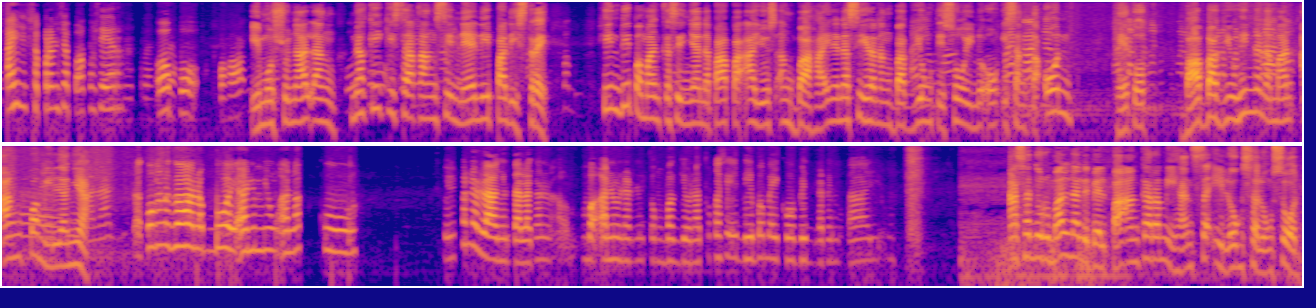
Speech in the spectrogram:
Ay, sa Pransya po ako, sir. Opo. Emosyonal ang nakikisakang si Nelly Palistre. Hindi pa man kasi niya napapaayos ang bahay na nasira ng bagyong Tisoy noong isang taon. Heto't babagyuhin na naman ang pamilya niya. Ako ang naghahanap buhay, anim yung anak ko. Uy, panalangin talaga, na, ano na rin tong bagyo na to kasi di ba may COVID na rin tayo. Nasa normal na level pa ang karamihan sa ilog sa lungsod.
